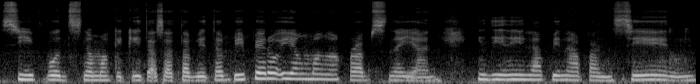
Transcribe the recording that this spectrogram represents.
seafoods na makikita sa tabi-tabi. Pero iyang mga crabs na yan, hindi nila pinapansin.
